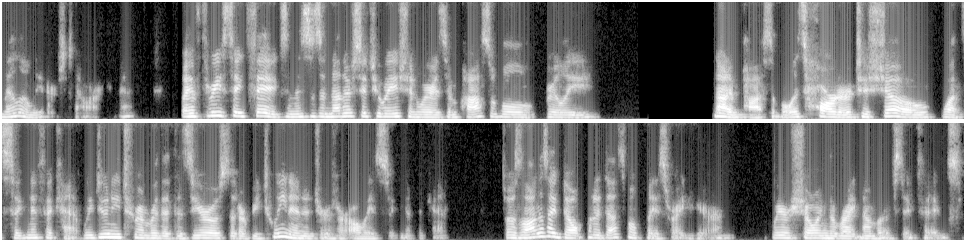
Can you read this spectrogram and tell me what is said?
milliliters now argument. I have three sig figs, and this is another situation where it's impossible, really, not impossible, it's harder to show what's significant. We do need to remember that the zeros that are between integers are always significant. So as long as I don't put a decimal place right here, we are showing the right number of sig figs.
